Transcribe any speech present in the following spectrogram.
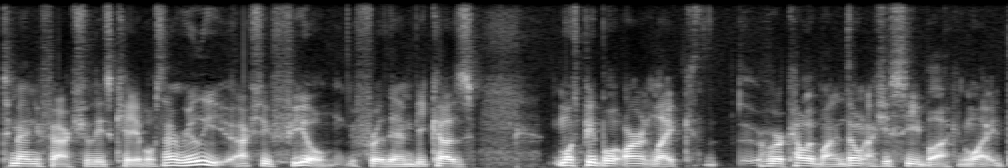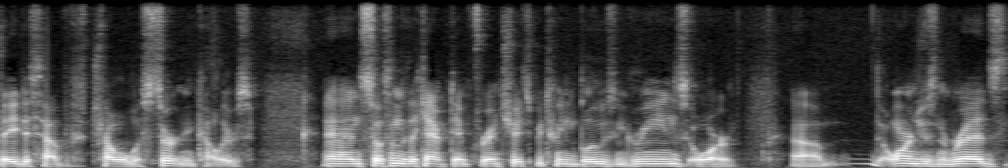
to manufacture these cables. And I really actually feel for them because most people aren't like who are colorblind don't actually see black and white. They just have trouble with certain colors. And so sometimes they can't differentiate between blues and greens or um, the oranges and reds,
